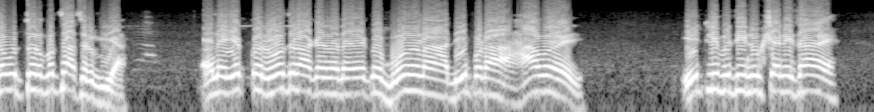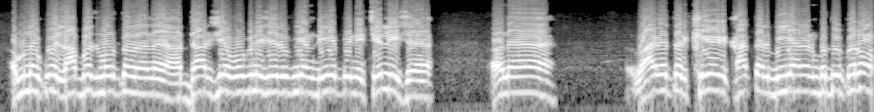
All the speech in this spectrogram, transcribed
ચૌદસો પચાસ રૂપિયા. અને એક કોઈ રોદરા કરે એક કોઈ ભૂરણા દીપડા હાવઈ એટલી બધી નુકસાની થાય. અમને કોઈ લાભ જ મળતો. અને અઢારસો ઓગણીસો રૂપિયા ડીએપી ની છેલ્લી છે. અને વાવેતર ખેડ ખાતર બિયારણ બધું કરો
